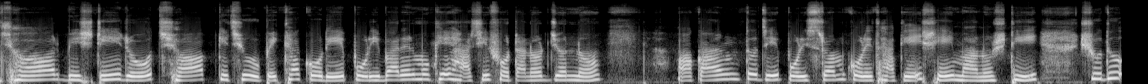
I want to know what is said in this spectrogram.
ঝড়, বৃষ্টি, রোদ সব কিছু উপেক্ষা করে পরিবারের মুখে হাসি ফোটানোর জন্য অকান্ত যে পরিশ্রম করে থাকে সেই মানুষটি শুধু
